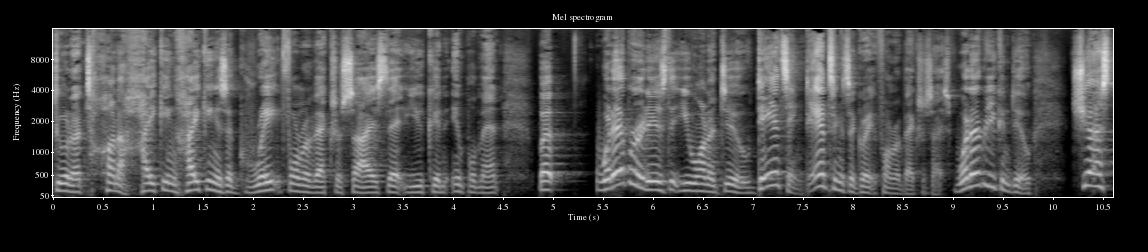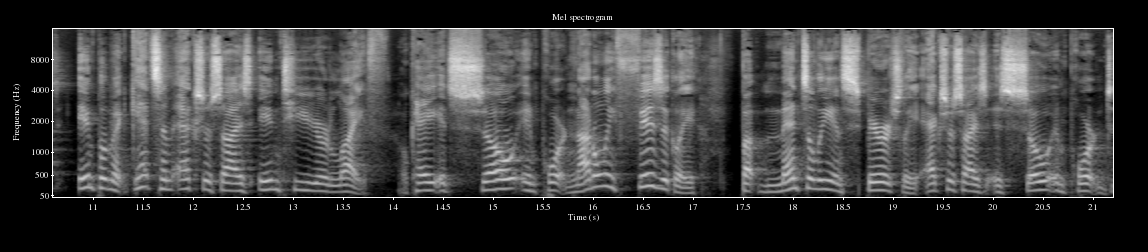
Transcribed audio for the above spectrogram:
doing a ton of hiking. Hiking is a great form of exercise that you can implement. But whatever it is that you want to do, dancing, dancing is a great form of exercise. Whatever you can do, just implement, get some exercise into your life. Okay. It's so important, not only physically, but mentally and spiritually, exercise is so important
